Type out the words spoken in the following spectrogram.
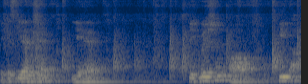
ये किसकी है देखें ये है इक्वेशन ऑफ़ पी आर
